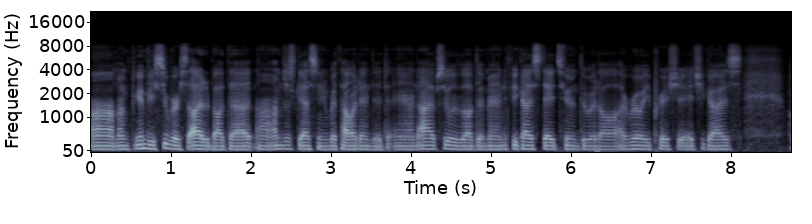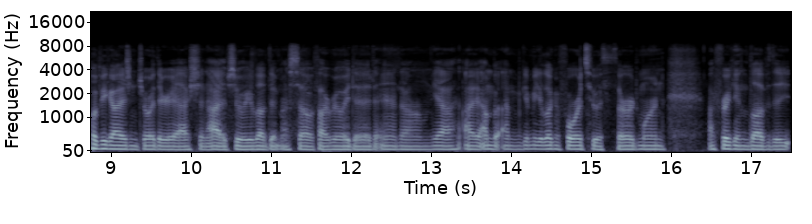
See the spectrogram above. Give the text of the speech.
Um, I'm gonna be super excited about that. Uh, I'm just guessing with how it ended, and I absolutely loved it, man. If you guys stay tuned through it all, I really appreciate you guys. Hope you guys enjoyed the reaction. I absolutely loved it myself. I really did, and um, yeah, I, I'm I'm gonna be looking forward to a third one. I freaking love the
